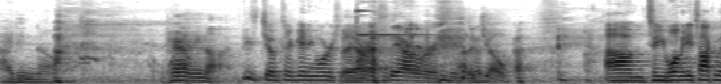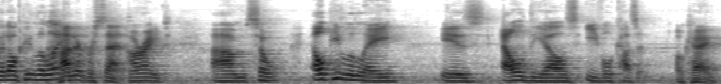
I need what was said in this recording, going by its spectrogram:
I didn't know. Apparently not. These jokes are getting worse. they are. They are worse. It's Not a joke. Um, so you want me to talk about LP little a? Hundred percent. All right. Um, so LP little a is LDL's evil cousin. Okay.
